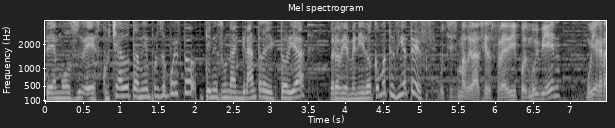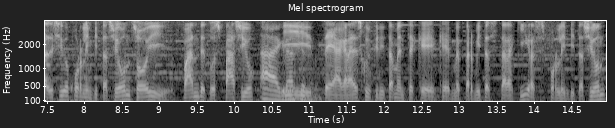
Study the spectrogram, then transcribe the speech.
te hemos escuchado también, por supuesto, tienes una gran trayectoria, pero bienvenido, ¿cómo te sientes? Muchísimas gracias, Freddy. Pues muy bien, muy agradecido por la invitación, soy fan de tu espacio Ah, gracias. y te agradezco infinitamente que, que me permitas estar aquí, gracias por la invitación.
